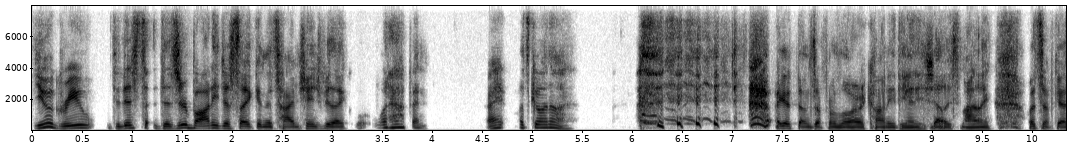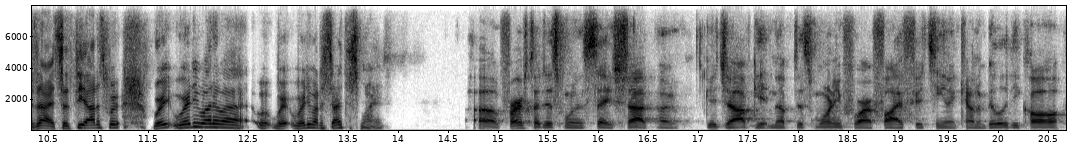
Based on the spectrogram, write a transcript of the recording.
do you agree? Did this does your body just like in the time change be like, what happened? Right? What's going on? I get thumbs up from Laura, Connie, Danny, Shelly, smiling. What's up, guys? All right, so Theodis, where where, where do you want to uh, where, where do you want to start this morning? Uh, first, I just want to say, shot, uh, good job getting up this morning for our 515 accountability call.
